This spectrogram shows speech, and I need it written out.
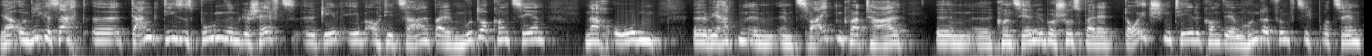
Ja, und wie gesagt, äh, dank dieses boomenden Geschäfts äh, gehen eben auch die Zahlen bei Mutterkonzernen nach oben. Äh, wir hatten im, im zweiten Quartal einen Konzernüberschuss bei der Deutschen Telekom, der um 150 Prozent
